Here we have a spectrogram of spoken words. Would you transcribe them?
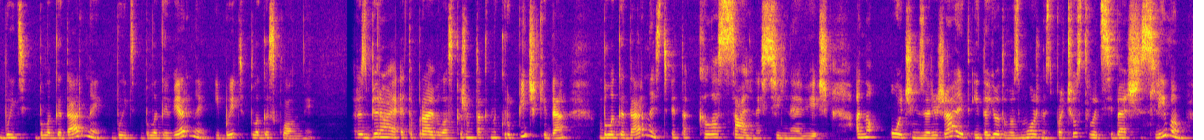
Быть благодарной, быть благоверной и быть благосклонной. Разбирая это правило, скажем так, на крупички, да, благодарность — это колоссально сильная вещь. Она очень заряжает и дает возможность почувствовать себя счастливым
